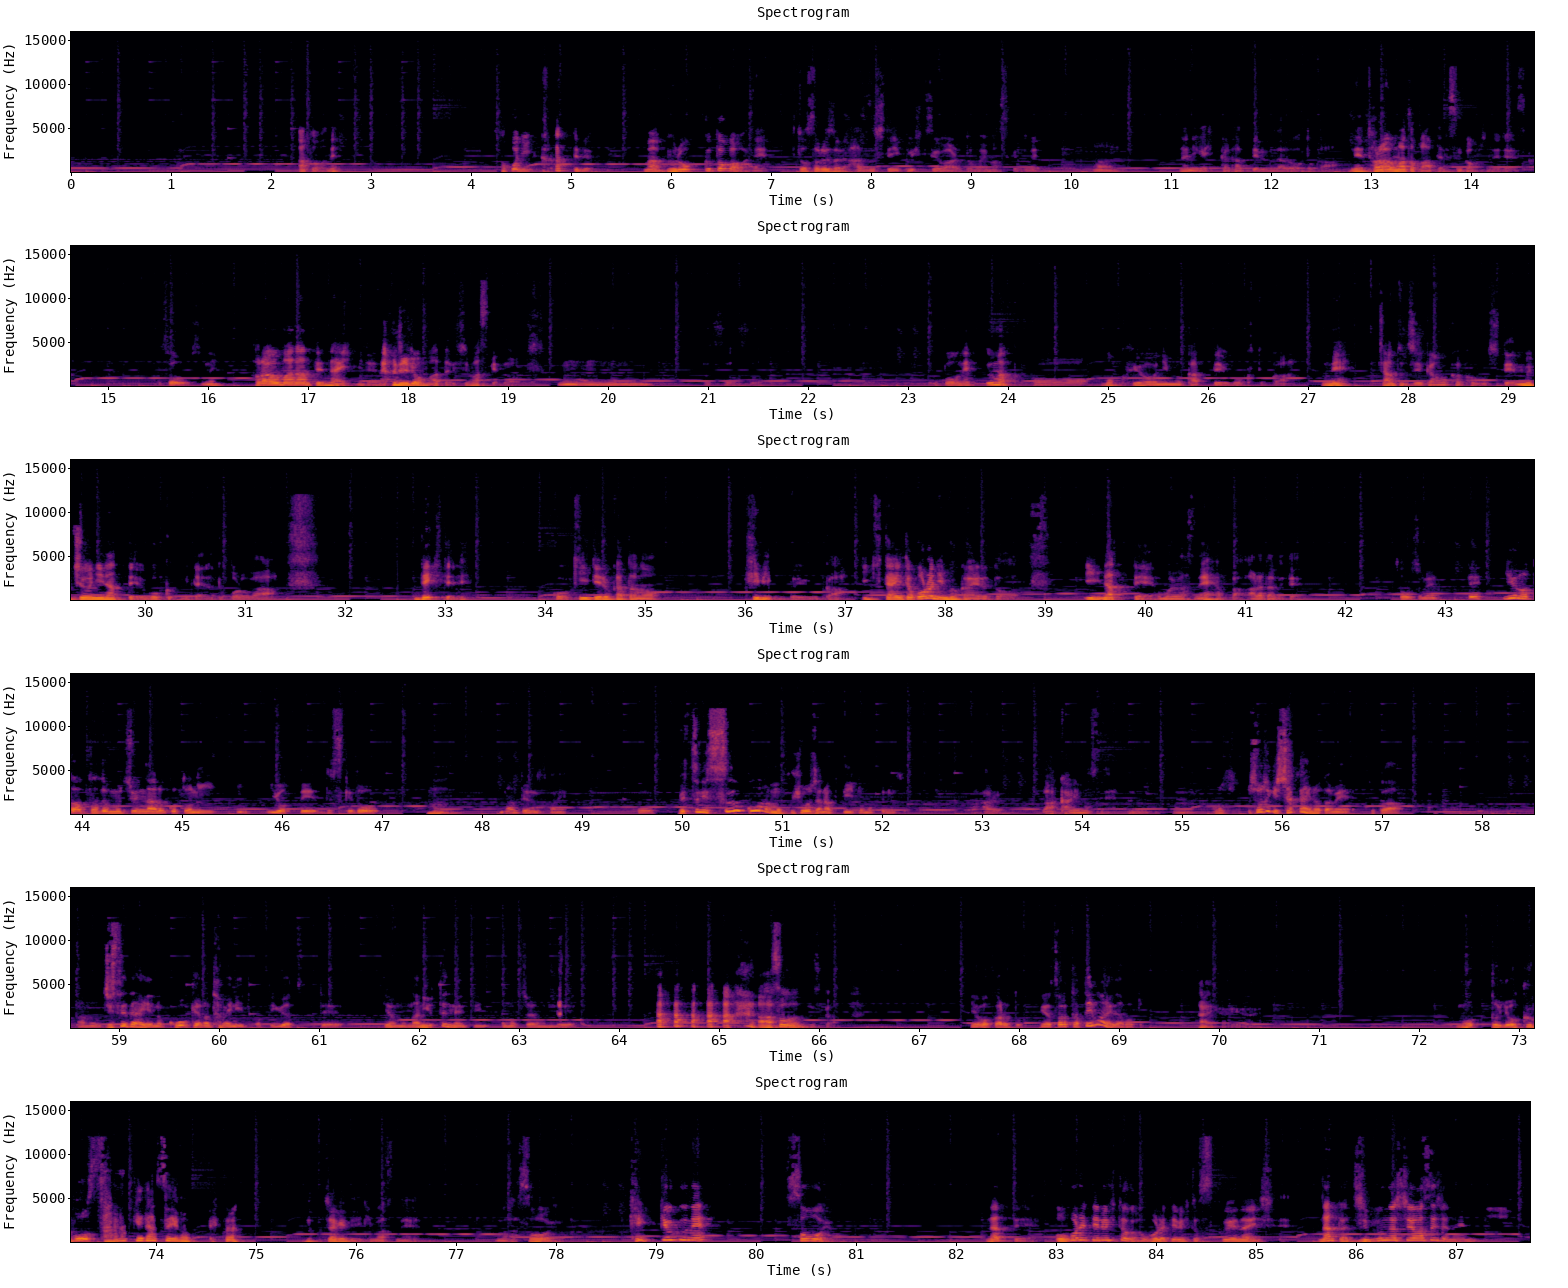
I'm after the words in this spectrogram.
あとはね、そこにかかってる、まあブロックとかはね、人それぞれ外していく必要はあると思いますけどね。はい。何が引っかかってるんだろうとか、ね、トラウマとかあったりするかもしれないじゃないですか。そうですね。トラウマなんてないみたいな理論もあったりしますけど、うんうんうんうん。そうそうそこをね、うまくこう、目標に向かって動くとか、ね、ちゃんと時間を確保して夢中になって動くみたいなところが、できてね、こう、聞いてる方の日々というか、行きたいところに迎えるといいなって思いますね、やっぱ改めて。そうですね。で、いうのと、例えば夢中になることによってですけど、うん。なんていうんですかね。こう別に崇高な目標じゃなくていいと思ってるんですよ。わかる。わかりますね。うん。うん。正直社会のためとか、あの次世代への貢献のためにとかっていうやつって、いやもう何言ってんねんって思っちゃうんで、い あ、そうなんですか。や、わかると。いや、それは建前だろうと。はいはいはい。もっと欲望さらけ出せよって。ぶっちゃけていきますね。まあそうよ。結局ね、そうよ。だって、溺れてる人が溺れてる人救えないしね。なんか自分が幸せじゃないのに、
